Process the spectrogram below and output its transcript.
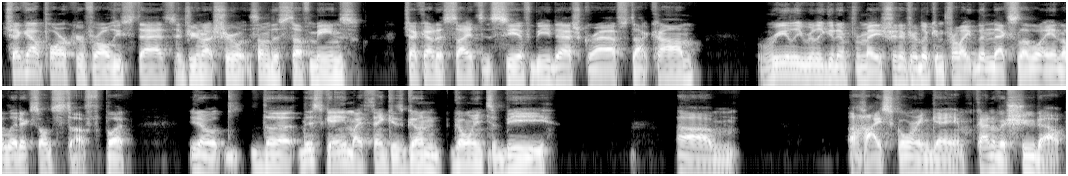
check out Parker for all these stats. If you're not sure what some of this stuff means, check out his sites at cfb-graphs.com. really, really good information if you're looking for like the next level analytics on stuff. But you know, the this game I think is going going to be um a high scoring game, kind of a shootout.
